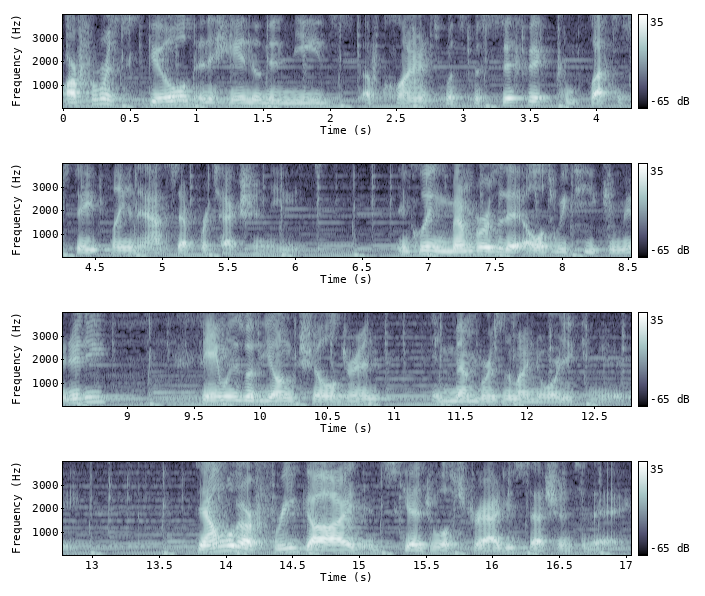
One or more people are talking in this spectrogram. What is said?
our firm is skilled in handling the needs of clients with specific complex estate planning and asset protection needs, including members of the LGBT community, families with young children, and members of the minority community. Download our free guide and schedule a strategy session today.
